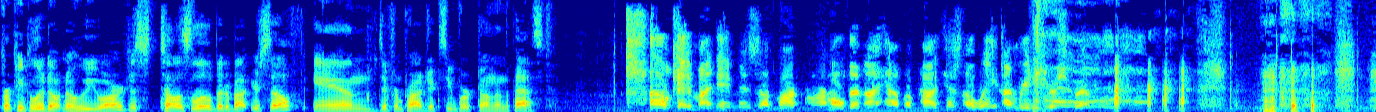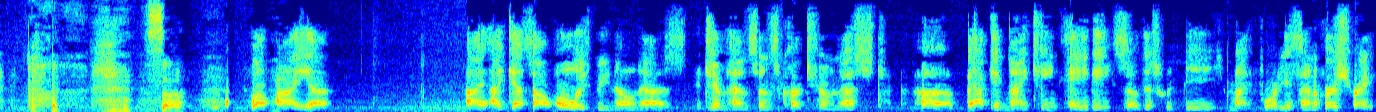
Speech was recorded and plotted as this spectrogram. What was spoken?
for people who don't know who you are, just tell us a little bit about yourself and different projects you've worked on in the past. Okay, my name is uh, Mark Arnold, and I have a podcast. Oh, wait, I'm reading your script. so, Well, I, uh, I, I guess I'll always be known as Jim Henson's cartoonist. Uh, back in 1980, so this would be my 40th anniversary.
